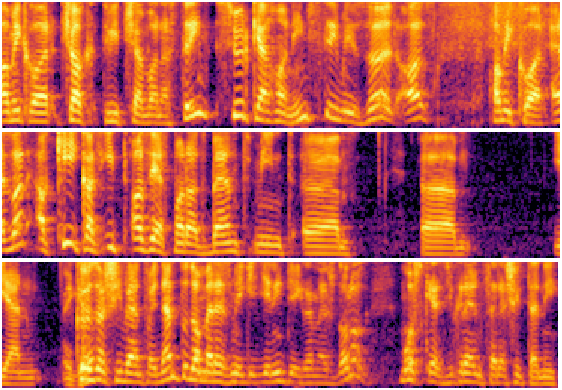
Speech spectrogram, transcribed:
amikor csak Twitch-en van a stream. Szürke, ha nincs stream, és zöld az, amikor ez van. A kék az itt azért marad bent, mint ö, ö, ilyen Igen. Közös event, vagy nem tudom, mert ez még egy ilyen idéglenes dolog. Most kezdjük rendszeresíteni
